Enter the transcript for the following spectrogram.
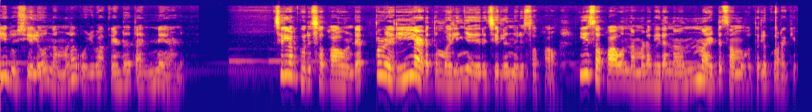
ഈ ദുശീലവും നമ്മൾ ഒഴിവാക്കേണ്ടത് തന്നെയാണ്. ചിലർക്കൊരു സ്വഭാവമുണ്ട്. എപ്പോഴും എല്ലായിടത്തും വലിഞ്ഞു കയറി ചെല്ലുന്നൊരു സ്വഭാവം. ഈ സ്വഭാവം നമ്മുടെ വില നന്നായിട്ട് സമൂഹത്തിൽ കുറയ്ക്കും.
